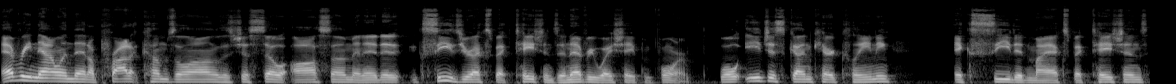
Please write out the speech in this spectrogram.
Every now and then, a product comes along that's just so awesome and it, it exceeds your expectations in every way, shape, and form. Well, Aegis Gun Care Cleaning exceeded my expectations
